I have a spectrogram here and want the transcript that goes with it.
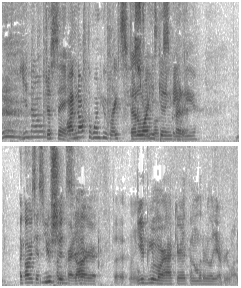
You know, Just saying. I'm not the one who writes. I don't know why he's books, getting credit. Haley. like obviously has to You get some should credit, start. but like, You'd be more accurate than literally everyone.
